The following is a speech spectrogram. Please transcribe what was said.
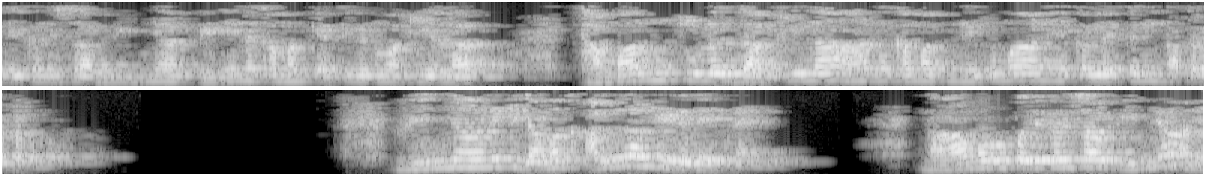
දෙක නිසා විඤ්ඤා පෙනෙන කමක් ඇති වෙනවා කියලා තමන් තුල දකිනා අහන කමක් නිර්මාණය කළ එතනින් අතර කරනවා. විඥානෙට යමක් අල්ලන්න ඉඩ දෙන්නේ නැහැ. නාම රූප දෙක නිසා විඥානය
